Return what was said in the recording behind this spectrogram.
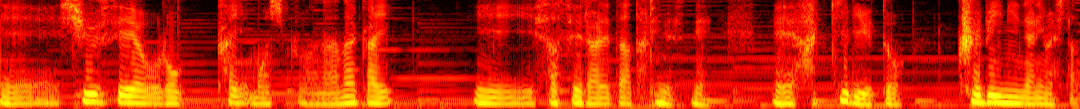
えー、修正を6回もしくは7回、えー、させられた後にですね、えー、はっきり言うと、クビになりました。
